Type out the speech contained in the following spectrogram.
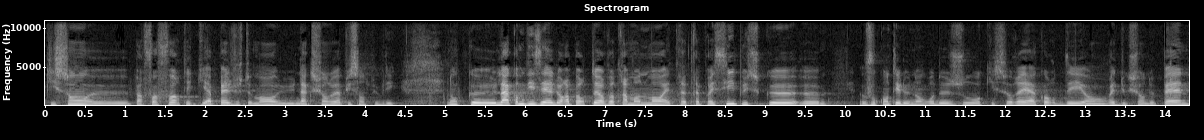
qui sont parfois fortes et qui appellent justement une action de la puissance publique. Donc là, comme disait le rapporteur, votre amendement est très très précis puisque vous comptez le nombre de jours qui seraient accordés en réduction de peine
